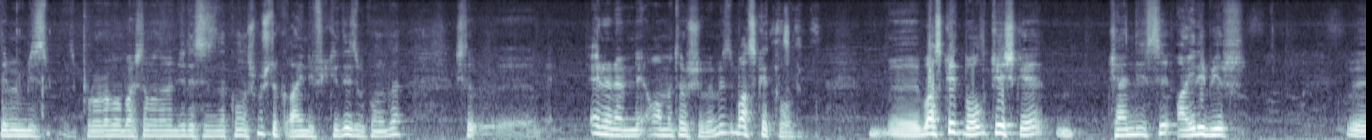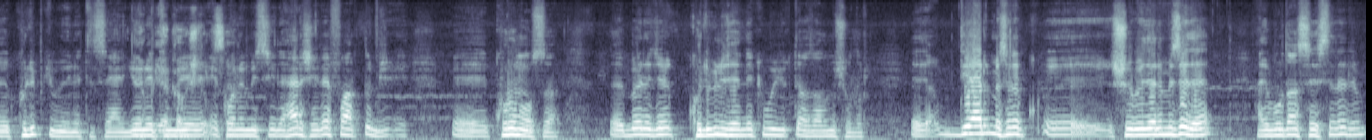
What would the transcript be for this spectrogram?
Demin biz programa başlamadan önce de sizinle konuşmuştuk. Aynı fikirdeyiz bu konuda. İşte e, en önemli amatör şubemiz basketbol. E, basketbol keşke kendisi ayrı bir e, kulüp gibi yönetilse. Yani yönetimi, ekonomisiyle her şeyle farklı bir kurum olsa. Böylece kulübün üzerindeki bu yük de azalmış olur. Diğer mesela şubelerimize de hani buradan seslenelim.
